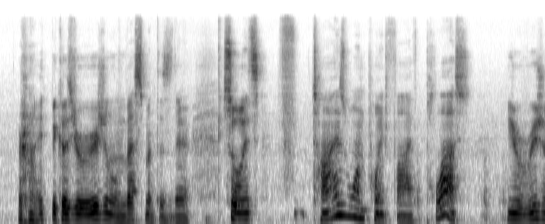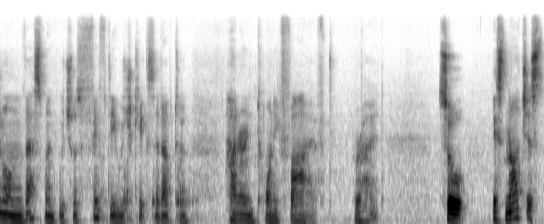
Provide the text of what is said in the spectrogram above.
right? Because your original investment is there. So it's times 1.5 plus your original investment which was 50 which kicks it up to 125 right so it's not just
